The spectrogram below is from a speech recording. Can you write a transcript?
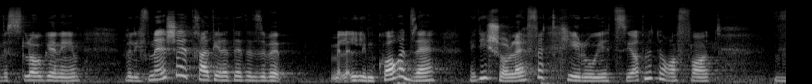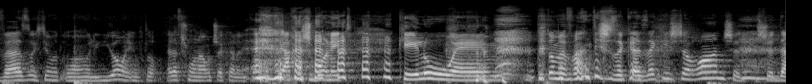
וסלוגנים, ולפני שהתחלתי לתת את זה, ב, למכור את זה, הייתי שולפת כאילו יציאות מטורפות. ואז הייתי אומרת, הוא אמר לי, יואו, אני אומרת לו, 1,800 שקל, אני מוציאה חשבונית. כאילו, אה, פתאום הבנתי שזה כזה כישרון, שדי,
